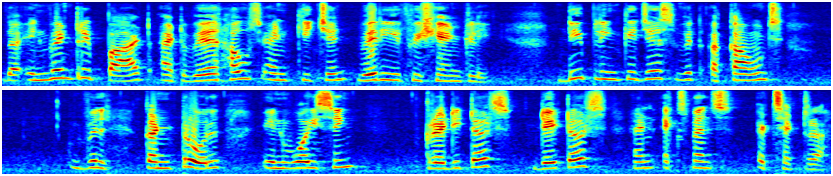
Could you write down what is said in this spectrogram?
the inventory part at warehouse and kitchen very efficiently. Deep linkages with accounts will control invoicing, creditors, debtors and expense etc.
